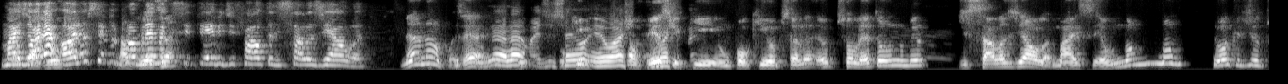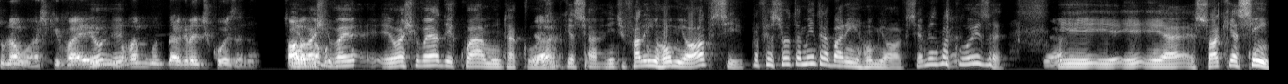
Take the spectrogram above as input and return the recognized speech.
Mas então, olha, talvez, olha sempre o problema que se teve de falta de salas de aula. Não, não, pois é. Não, não, mas isso aí eu, eu acho. Talvez eu fique que... um pouquinho obsoleto, obsoleto o número de salas de aula, mas eu não, não, não acredito, não. Acho que vai, eu, não vai mudar grande coisa, não. Fala, eu, acho que vai, eu acho que vai adequar muita coisa, é? porque assim, a gente fala em home office, o professor também trabalha em home office, é a mesma é. coisa. É. E, e, e, é, só que assim,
